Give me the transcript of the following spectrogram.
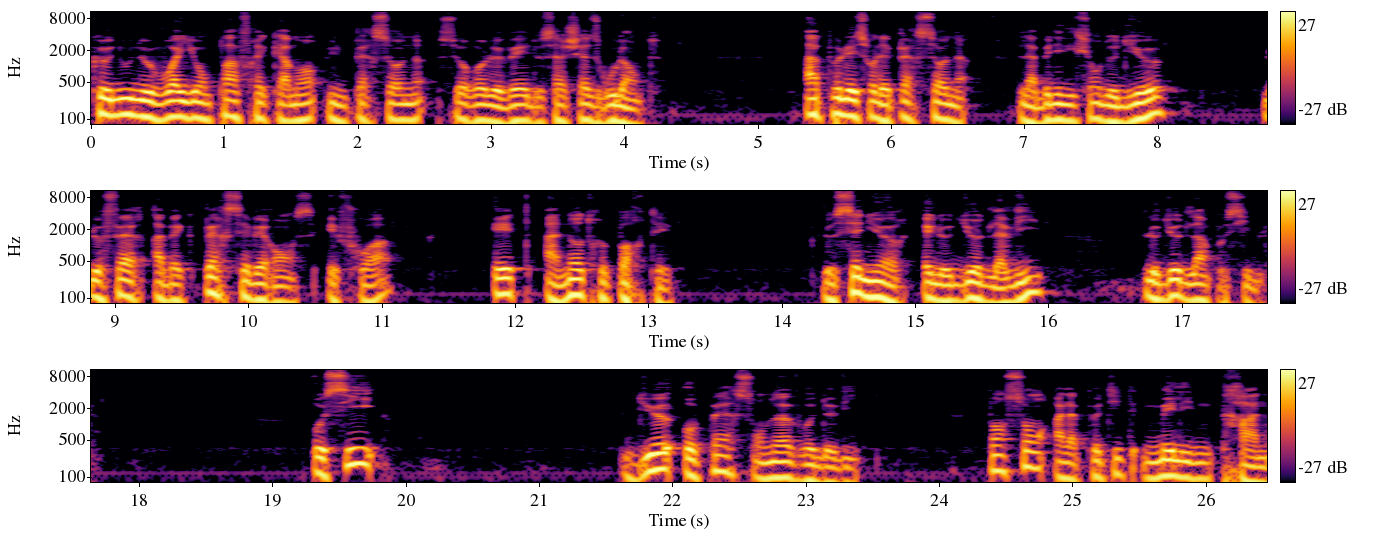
que nous ne voyons pas fréquemment une personne se relever de sa chaise roulante. Appeler sur les personnes la bénédiction de Dieu, le faire avec persévérance et foi, est à notre portée. Le Seigneur est le Dieu de la vie, le Dieu de l'impossible. Aussi, Dieu opère son œuvre de vie. Pensons à la petite Méline Tran,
